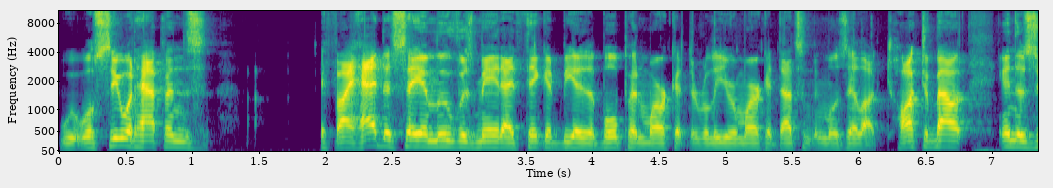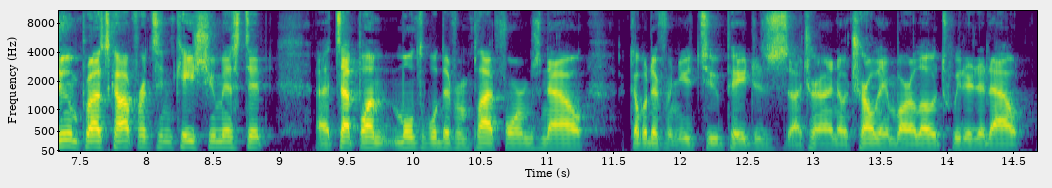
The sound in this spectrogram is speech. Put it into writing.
we, we'll see what happens. If I had to say a move was made, I'd think it'd be the bullpen market, the reliever market. That's something Mozeliak talked about in the Zoom press conference. In case you missed it, uh, it's up on multiple different platforms now a couple different YouTube pages. I, try, I know Charlie and Marlowe tweeted it out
